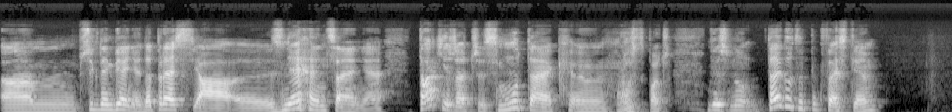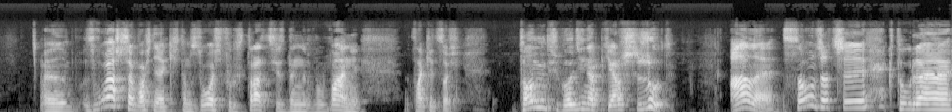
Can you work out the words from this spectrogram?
um, przygnębienie, depresja, y, zniechęcenie, takie rzeczy, smutek, y, rozpacz, wiesz, no tego typu kwestie, y, zwłaszcza właśnie jakieś tam złość, frustrację, zdenerwowanie, takie coś. To mi przychodzi na pierwszy rzut. Ale są rzeczy, które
